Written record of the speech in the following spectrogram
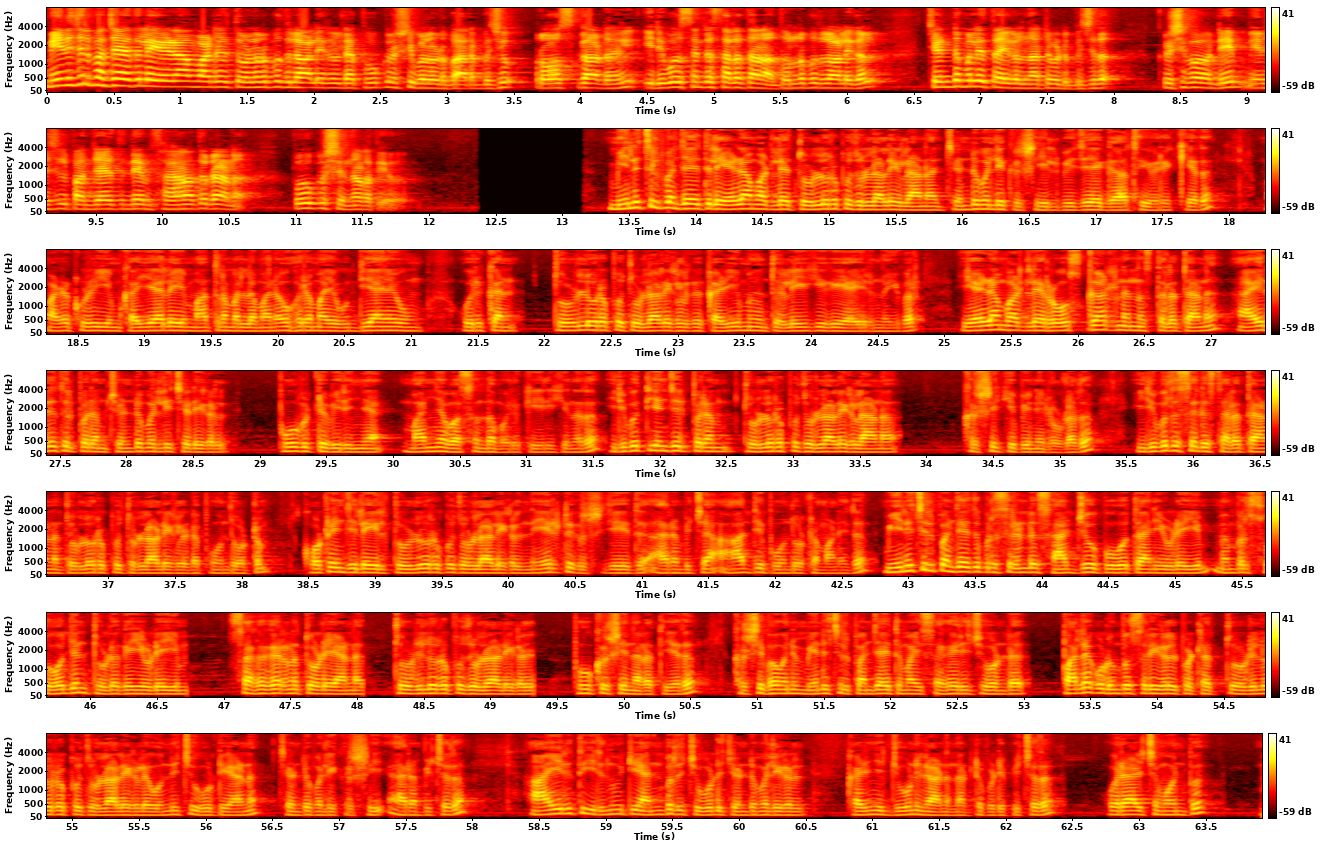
മീനച്ചിൽ പഞ്ചായത്തിലെ ഏഴാം വാർഡിൽ തൊഴിലുറപ്പ് തൊഴിലാളികളുടെ പൂക്കൃഷി വിളവെടുപ്പ് ആരംഭിച്ചു. റോസ് ഗാർഡനിൽ ഇരുപത് സെന്റ് സ്ഥലത്താണ് തൊഴിലുറപ്പ് തൊഴിലാളികൾ ചെണ്ടുമല്ലി തൈകൾ നട്ടുപിടിപ്പിച്ചത്. കൃഷിഭവന്റെയും മീനച്ചിൽ പഞ്ചായത്തിന്റെയും സഹകരണത്തോടെയാണ് പൂക്കൃഷി നടത്തിയത്. മീനച്ചിൽ പഞ്ചായത്തിലെ ഏഴാം വാർഡിലെ തൊഴിലുറപ്പ് തൊഴിലാളികളാണ് ചെണ്ടുമല്ലി കൃഷിയിൽ വിജയഗാഥയൊരുക്കിയത്. മഴക്കുഴിയും കയ്യാലയും മാത്രമല്ല മനോഹരമായ ഉദ്യാനവും ഒരുക്കാൻ തൊഴിലുറപ്പ് തൊഴിലാളികൾക്ക് കഴിയുമെന്ന് തെളിയിക്കുകയായിരുന്നു ഇവർ. ഏഴാം വാർഡിലെ റോസ് ഗാർഡൻ എന്ന സ്ഥലത്താണ് ആയിരത്തിൽ പരം ചെണ്ടുമല്ലി ചെടികൾ പൂവിട്ട് വിരിഞ്ഞ് മഞ്ഞ വസന്തം ഒരുക്കിയിരിക്കുന്നത്. ഇരുപത്തിയഞ്ചിൽ പരം തൊഴിലുറപ്പ് തൊഴിലാളികളാണ് കൃഷിക്ക് പിന്നിലുള്ളത്. ഇരുപത് സെന്റ് സ്ഥലത്താണ് തൊഴിലുറപ്പ് തൊഴിലാളികളുടെ പൂന്തോട്ടം. കോട്ടയം ജില്ലയിൽ തൊഴിലുറപ്പ് തൊഴിലാളികൾ നേരിട്ട് കൃഷി ചെയ്ത് ആരംഭിച്ച ആദ്യ പൂന്തോട്ടമാണിത്. മീനച്ചിൽ പഞ്ചായത്ത് പ്രസിഡന്റ് സാജോ പൂവത്താനിയുടെയും മെമ്പർ സോജൻ തുടകയുടെയും സഹകരണത്തോടെയാണ് തൊഴിലുറപ്പ് തൊഴിലാളികൾ പൂക്കൃഷി നടത്തിയത്. കൃഷിഭവനും മീനച്ചിൽ പഞ്ചായത്തുമായി സഹകരിച്ചുകൊണ്ട് പല കുടുംബശ്രീകളിൽപ്പെട്ട തൊഴിലുറപ്പ് തൊഴിലാളികളെ ഒന്നിച്ചുകൂട്ടിയാണ് ചെണ്ടുമല്ലി കൃഷി ആരംഭിച്ചത്. ആയിരത്തി ഇരുന്നൂറ്റി അൻപത് ചുവട് ചെണ്ടുമല്ലികൾ കഴിഞ്ഞ ജൂണിലാണ് നട്ടുപിടിപ്പിച്ചത്. ഒരാഴ്ച മുൻപ്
